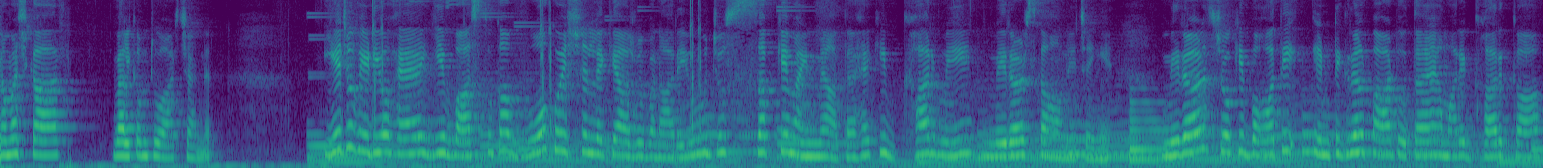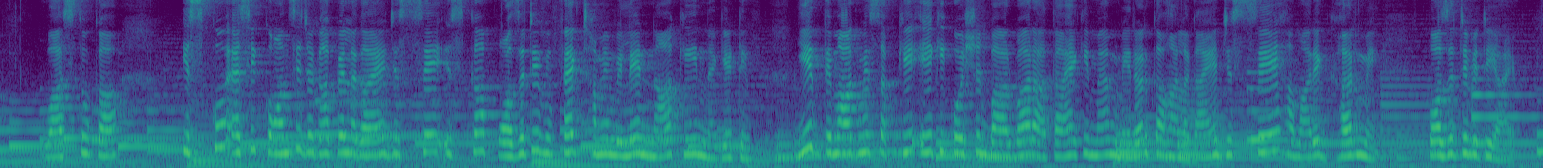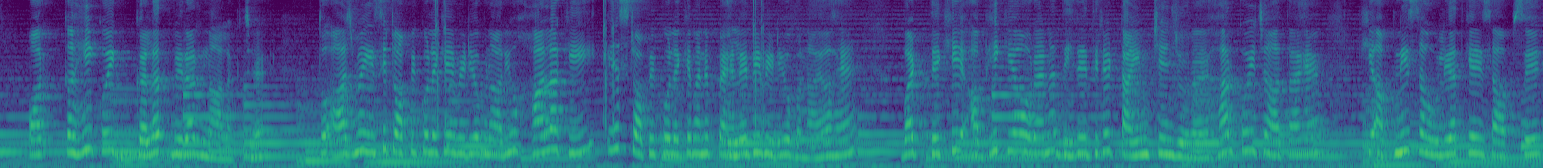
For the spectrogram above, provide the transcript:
नमस्कार welcome to our channel ये जो वीडियो है, ये वास्तु का वो क्वेश्चन लेके आज मैं बना रही हूँ, जो सबके माइंड में आता है कि घर में मिरर्स कहाँ होने चाहिए। मिरर्स जो कि बहुत ही इंटीग्रल पार्ट होता है हमारे घर का, वास्तु का, इसको ऐसी कौन सी जगह पे लगाएँ जिससे इसका पॉजिटिव इफ़ेक्ट हमें मिले, ना कि नेगेटिव ये दिमाग में सबके एक ही क्वेश्चन बार बार आता है कि मैम मिरर कहाँ लगाएँ जिससे हमारे घर में पॉजिटिविटी आए और कहीं कोई गलत मिरर ना लग जाए। तो आज मैं इसी टॉपिक को लेके वीडियो बना रही हूँ। हालाँकि इस टॉपिक को लेके मैंने पहले भी वीडियो बनाया है बट देखिए अभी क्या हो रहा है ना धीरे धीरे टाइम चेंज हो रहा है। हर कोई चाहता है कि अपनी सहूलियत के हिसाब से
